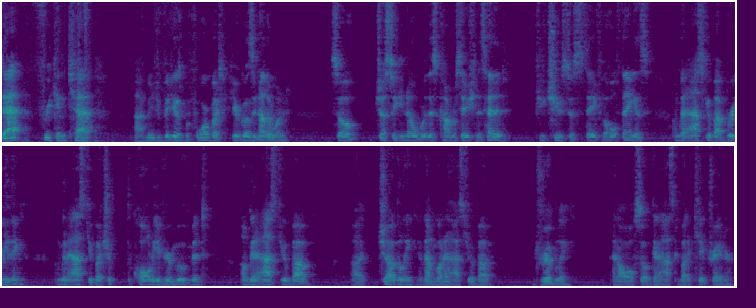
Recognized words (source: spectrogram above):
that freaking cat. I've made you videos before, but here goes another one. So, just so you know where this conversation is headed, if you choose to stay for the whole thing, is I'm going to ask you about breathing. I'm going to ask you about your, the quality of your movement. I'm going to ask you about uh, juggling, and I'm going to ask you about dribbling. And I'm also going to ask about a kick trainer.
